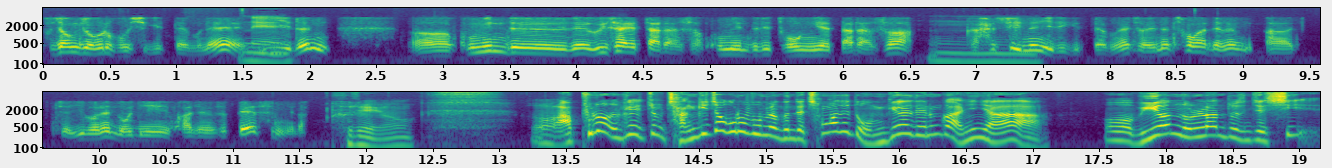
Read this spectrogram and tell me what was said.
부정적으로 보시기 때문에 네. 이 일은 어 국민들의 의사에 따라서 국민들이 동의에 따라서 음. 할수 있는 일이기 때문에 저희는 청와대는 아 이번에 논의 과정에서 뺐습니다. 그래요. 어, 앞으로 이렇게 좀 장기적으로 보면 근데 청와대도 옮겨야 되는 거 아니냐? 어, 위헌 논란도 이제 시,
